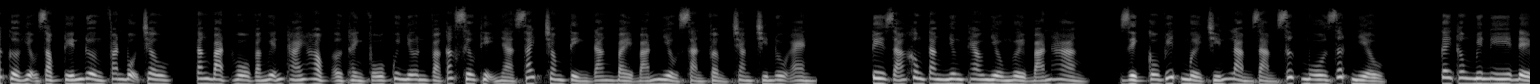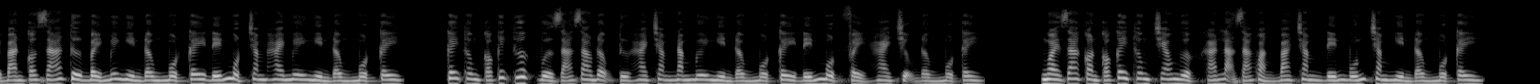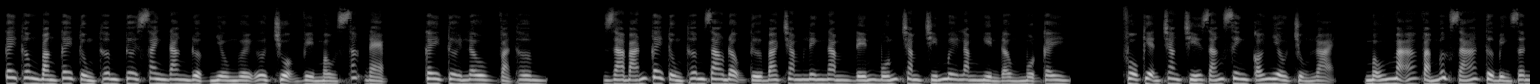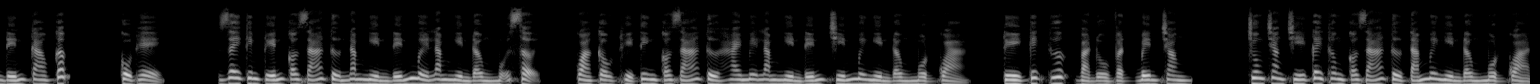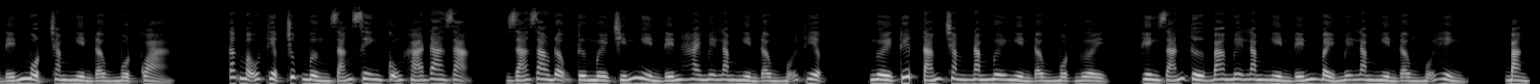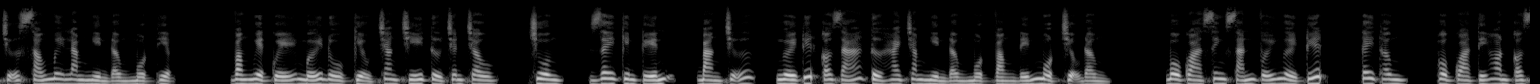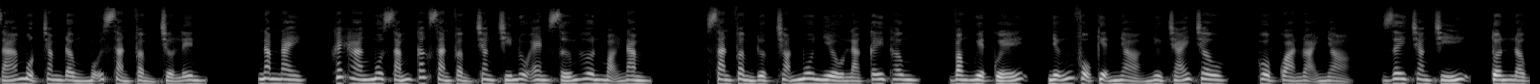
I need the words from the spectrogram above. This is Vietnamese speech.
các cửa hiệu dọc tuyến đường Phan Bội Châu, Tăng Bạt Hồ và Nguyễn Thái Học ở thành phố Quy Nhơn và các siêu thị nhà sách trong tỉnh đang bày bán nhiều sản phẩm trang trí Noel. Tuy giá không tăng nhưng theo nhiều người bán hàng, dịch Covid-19 làm giảm sức mua rất nhiều. Cây thông mini để bán có giá từ 70.000 đồng một cây đến 120.000 đồng một cây. Cây thông có kích thước vừa giá dao động từ 250.000 đồng một cây đến 1,2 triệu đồng một cây. Ngoài ra còn có cây thông treo ngược khá lạ giá khoảng 300 đến 400 nghìn đồng một cây. Cây thông bằng cây tùng thơm tươi xanh đang được nhiều người ưa chuộng vì màu sắc đẹp, cây tươi lâu và thơm. Giá bán cây tùng thơm dao động từ 305 đến 495 nghìn đồng một cây. Phụ kiện trang trí Giáng sinh có nhiều chủng loại, mẫu mã và mức giá từ bình dân đến cao cấp. Cụ thể, dây kim tuyến có giá từ 5.000 đến 15.000 đồng mỗi sợi. Quả cầu thủy tinh có giá từ 25.000 đến 90.000 đồng một quả, tùy kích thước và đồ vật bên trong. Chuông trang trí cây thông có giá từ 80.000 đồng một quả đến 100.000 đồng một quả. Các mẫu thiệp chúc mừng Giáng sinh cũng khá đa dạng, giá giao động từ 19.000 đến 25.000 đồng mỗi thiệp. Người tuyết 850.000 đồng một người, hình dán từ 35.000 đến 75.000 đồng mỗi hình, bảng chữ 65.000 đồng một thiệp. Vòng nguyệt quế mới đồ kiểu trang trí từ chân châu, chuông, dây kim tuyến, bảng chữ, người tuyết có giá từ 200.000 đồng một vòng đến 1 triệu đồng. Bộ quà xinh xắn với người tuyết, cây thông, hộp quà tí hon có giá 100 đồng mỗi sản phẩm trở lên. Năm nay, khách hàng mua sắm các sản phẩm trang trí Noel sớm hơn mọi năm. Sản phẩm được chọn mua nhiều là cây thông, vòng nguyệt quế, những phụ kiện nhỏ như trái châu, hộp quà loại nhỏ, dây trang trí, tuần lộc,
